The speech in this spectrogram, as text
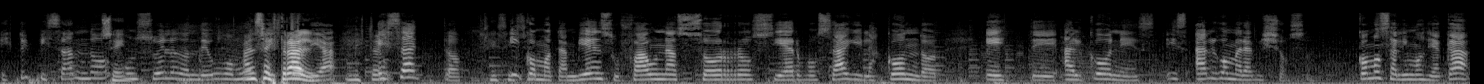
estoy pisando Sí. un suelo donde hubo mucha Ancestral, historia". una historia. Exacto. Sí, sí, y como también su fauna, zorros, ciervos, águilas, cóndor, este, halcones, es algo maravilloso. ¿Cómo salimos de acá?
